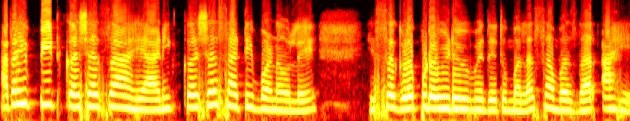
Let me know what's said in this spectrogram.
आता हे पीठ कशाचं आहे आणि कशासाठी बनवलंय हे सगळं पुढं व्हिडिओमध्ये तुम्हाला समजणार आहे.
